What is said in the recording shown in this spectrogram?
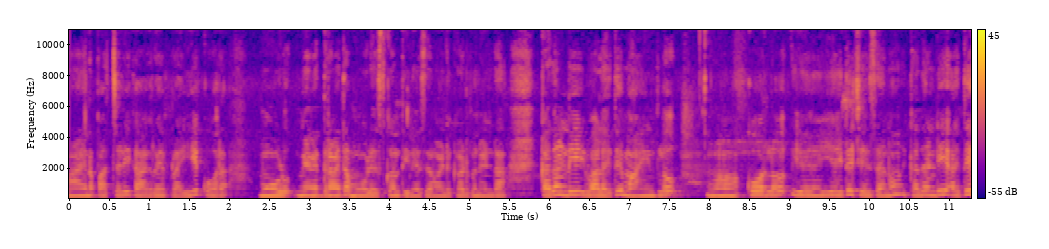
మా ఆయన పచ్చడి కాకరకాయ ఫ్రై కూర మూడు. మేమిద్దరం అయితే మూడు వేసుకొని తినేసామండి కడుపు నిండా. కదండి ఇవాళ అయితే మా ఇంట్లో కూరలో ఇవి అయితే చేశాను. కదండి అయితే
